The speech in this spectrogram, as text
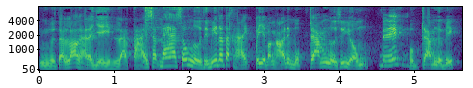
người ta lo ngại là gì? Là tại sao đa số người thì biết nó tác hại? Bây giờ bạn hỏi đi 100 người sử dụng. Biết. 100 người biết.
